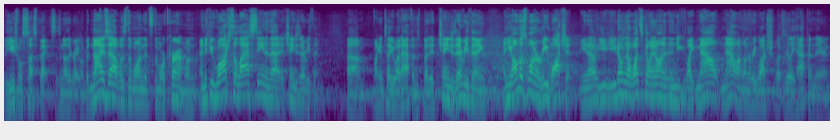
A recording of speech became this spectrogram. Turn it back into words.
the Usual Suspects is another great one. But Knives Out was the one that's the more current one. And if you watch the last scene in that, it changes everything. Um, I'm not going to tell you what happens, but it changes everything. And you almost want to rewatch it. You know, you, you don't know what's going on. And then you, like, now, now I want to rewatch what really happened there. And,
